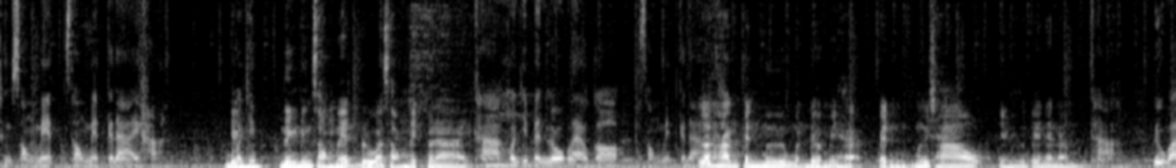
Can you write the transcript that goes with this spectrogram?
1-2 เม็ด2เม็ดก็ได้ค่ะหนึ่คงนที่หนึ่งถึงสองเม็ดหรือว่า 2 เม็ดก็ได้ค่ะอืมคนที่เป็นโรคแล้วก็ 2 เม็ดก็ได้ แล้วทานเป็นมื้อเหมือนเดิมไหมฮะ เป็นมื้อเช้าอย่างที่คุณเป้แนะนำค่ะ หรือว่า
